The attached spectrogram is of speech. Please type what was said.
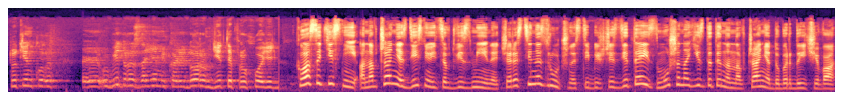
Тут інколи е, обід роздаємо і коридором діти проходять. Класи тісні, а навчання здійснюється в дві зміни. Через ці незручності більшість дітей змушена їздити на навчання до Бердичева.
